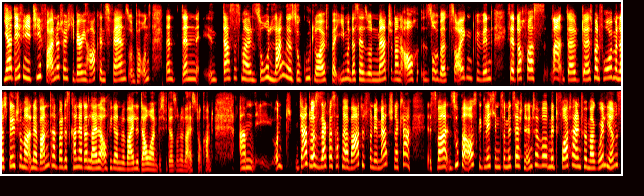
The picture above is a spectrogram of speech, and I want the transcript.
Ja, definitiv. Vor allem natürlich die Barry Hawkins-Fans unter uns. Denn, denn, äh, dass es mal so lange so gut läuft bei ihm und dass er so ein Match dann auch so überzeugend gewinnt, ist ja doch was, na, da, da ist man froh, wenn man das Bild schon mal an der Wand hat, weil das kann ja dann leider auch wieder eine Weile dauern, bis wieder so eine Leistung kommt. Ähm, und ja, du hast gesagt, was hat man erwartet von dem Match? Na klar, es war super ausgeglichen zum Mid-Session Interval mit Vorteilen für Mark Williams.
